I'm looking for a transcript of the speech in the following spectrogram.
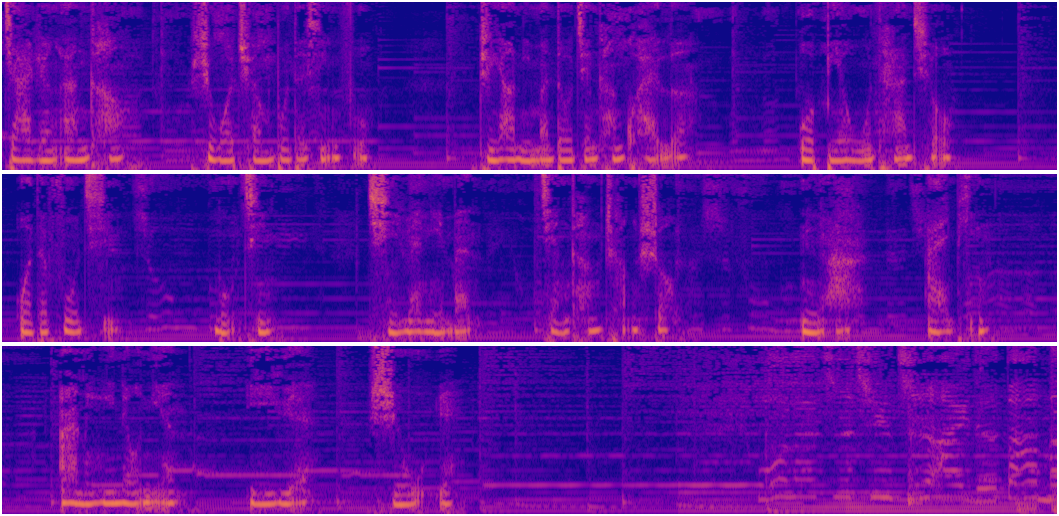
家人安康，是我全部的幸福。只要你们都健康快乐，我别无他求。我的父亲、母亲，祈愿你们健康长寿。女儿，爱萍，二零一六年一月十五日。我那至亲至爱的爸妈，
